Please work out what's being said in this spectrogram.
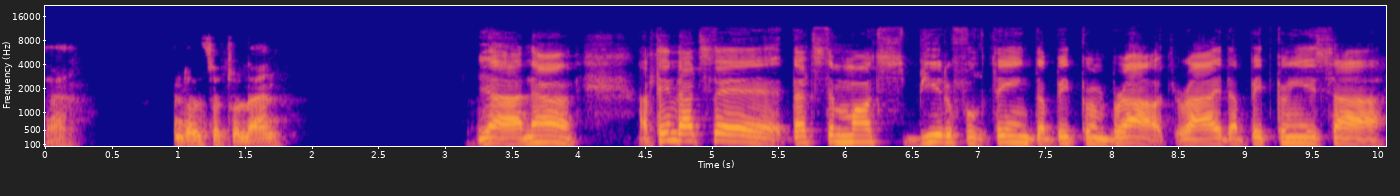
Yeah. And also to learn. Yeah, no, I think that's the that's the most beautiful thing that Bitcoin brought, right? That Bitcoin is a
